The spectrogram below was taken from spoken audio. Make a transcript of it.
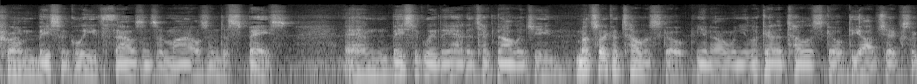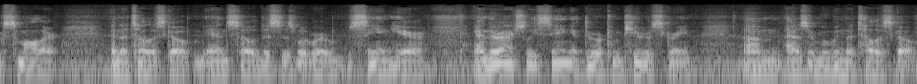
from basically thousands of miles into space. And basically they had a technology, much like a telescope. You know, when you look at a telescope, the objects look smaller in the telescope. And so this is what we're seeing here. And they're actually seeing it through a computer screen um, as they're moving the telescope.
